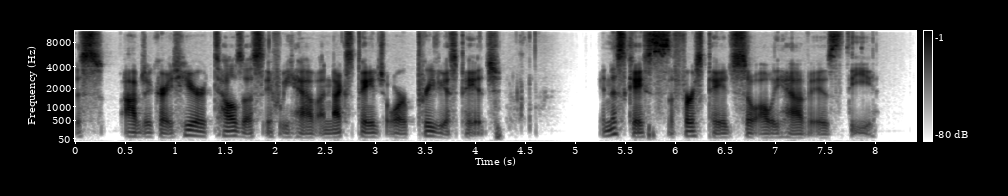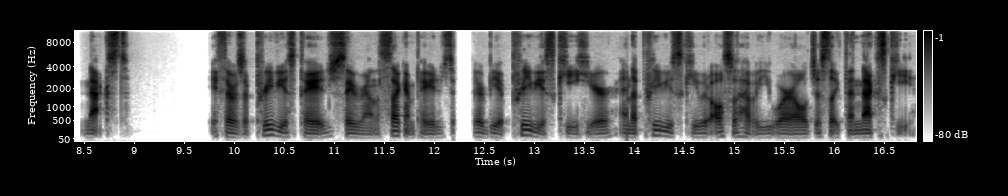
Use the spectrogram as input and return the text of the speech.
This object right here tells us if we have a next page or previous page. In this case, it's the first page, so all we have is the next. If there was a previous page, say we're on the second page, there'd be a previous key here, and the previous key would also have a URL just like the next key.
